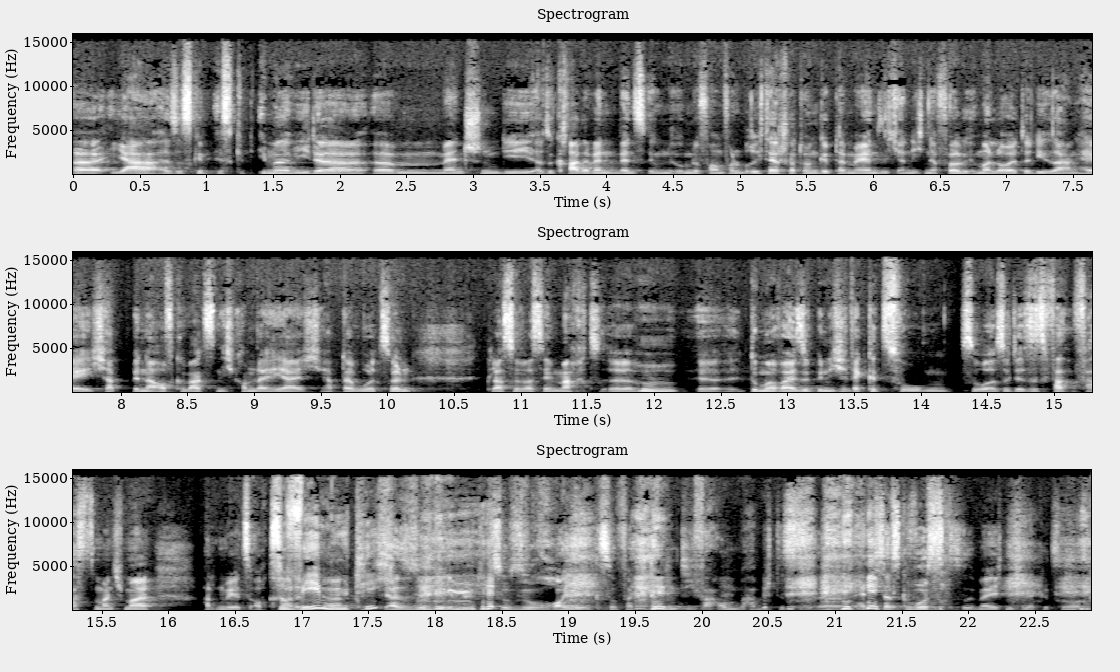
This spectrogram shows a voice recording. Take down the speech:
Äh, ja, also es gibt, es gibt immer wieder ähm, Menschen, die, also gerade wenn es irgendeine Form von Berichterstattung gibt, dann melden sich ja nicht in der Folge immer Leute, die sagen, hey, ich hab, bin da aufgewachsen, ich komme daher, ich habe da Wurzeln, klasse, was ihr macht. Äh, mhm. äh, dummerweise bin ich weggezogen. So, also das ist fa fast manchmal hatten wir jetzt auch gerade so wehmütig. Wieder, ja, so, so wehmütig, so so reuig, so verdammt. Warum habe ich das? Äh, hätte ich das gewusst, wäre ich nicht weggezogen.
